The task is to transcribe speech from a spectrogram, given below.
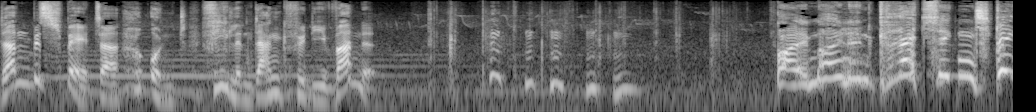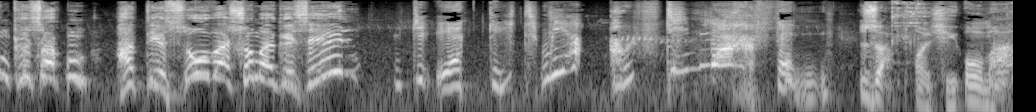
dann bis später. Und vielen Dank für die Wanne. Bei meinen krätzigen Stinkesocken habt ihr sowas schon mal gesehen? Der geht mir auf die Nerven, sagt Olchi Oma.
